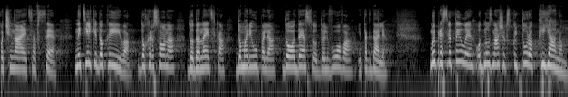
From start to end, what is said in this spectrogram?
починається все. Не тільки до Києва, до Херсона, до Донецька, до Маріуполя, до Одесу, до Львова і так далі. Ми присвятили одну з наших скульптурок киянам.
